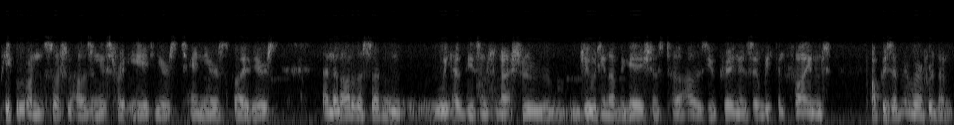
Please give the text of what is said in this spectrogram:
People run the social housing list for eight years, ten years, five years. And then all of a sudden, we have these international duty and obligations to house Ukrainians, and we can find properties everywhere for them.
